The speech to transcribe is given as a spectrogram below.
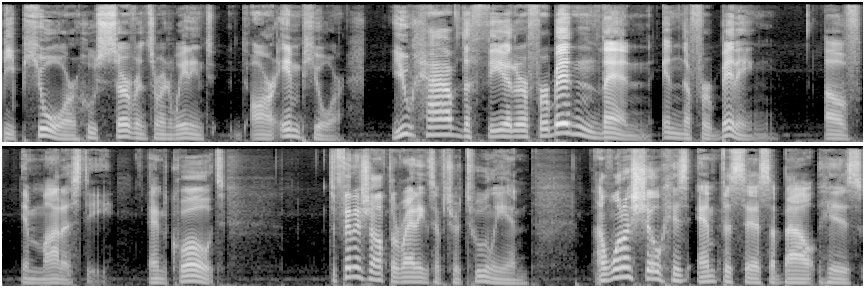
be pure, whose servants are in waiting to, are impure. You have the theater forbidden, then, in the forbidding of immodesty. End quote. To finish off the writings of Tertullian, I want to show his emphasis about his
